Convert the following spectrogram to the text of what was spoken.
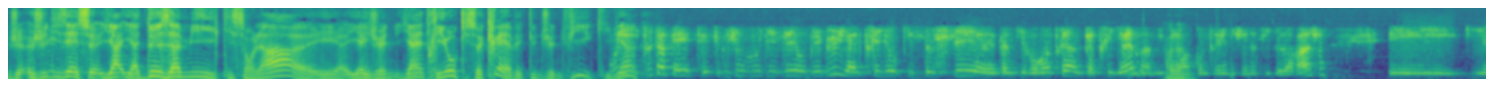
Je, disais, il y, a deux amis qui sont là euh, et euh, il y, a un trio qui se crée avec une jeune fille qui oui, vient. tout à fait. C'est ce que je vous disais au début. Il y a un trio qui se fait quand ils vont rentrer en quatrième. Ils vont rencontrer une jeune fille de leur âge et qui,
